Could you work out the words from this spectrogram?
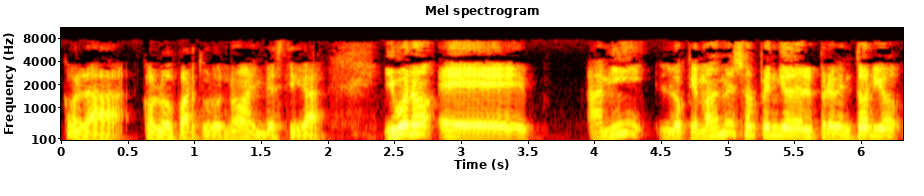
con, la, con los bártulos, ¿no? A investigar. Y bueno, eh, a mí lo que más me sorprendió del preventorio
